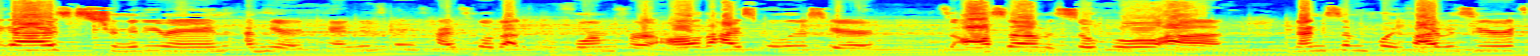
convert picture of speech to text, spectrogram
Hey guys, it's Trinity Rain. I'm here at Canyon Springs High School about to perform for all the high schoolers here. It's awesome. It's so cool. Uh, 97.5 is here. It's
